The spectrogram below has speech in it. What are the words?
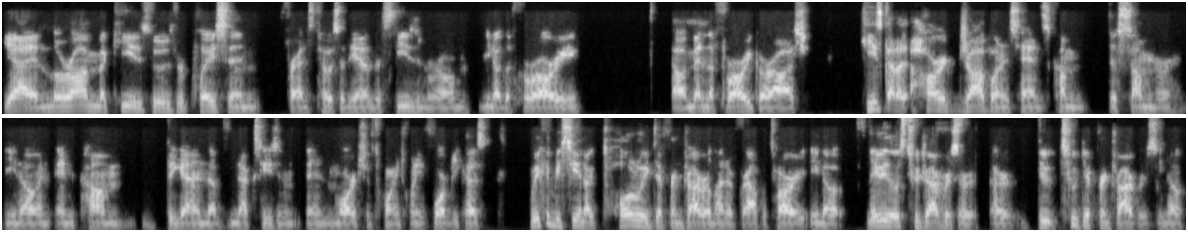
Yeah, and Laurent Mekies, who is replacing Franz Tost at the end of the season, Rome, you know, the Ferrari, uh, men in the Ferrari garage, he's got a hard job on his hands come this summer, you know, and, and come beginning of next season in March of 2024 because we could be seeing a totally different driver lineup for AlphaTauri. You know, maybe those two drivers are are two different drivers. You know,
